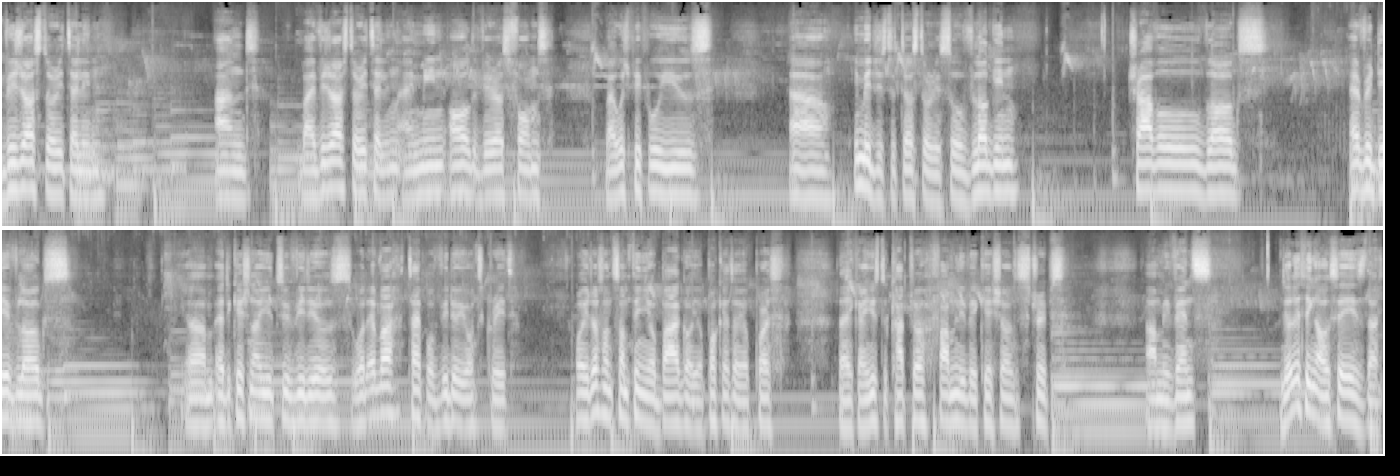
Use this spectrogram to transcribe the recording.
visual storytelling. And by visual storytelling, I mean all the various forms by which people use uh, images to tell stories. So, vlogging, travel vlogs, everyday vlogs, um, educational YouTube videos, whatever type of video you want to create, or you just want something in your bag or your pocket or your purse that you can use to capture family vacations, trips, um, events. The only thing I will say is that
